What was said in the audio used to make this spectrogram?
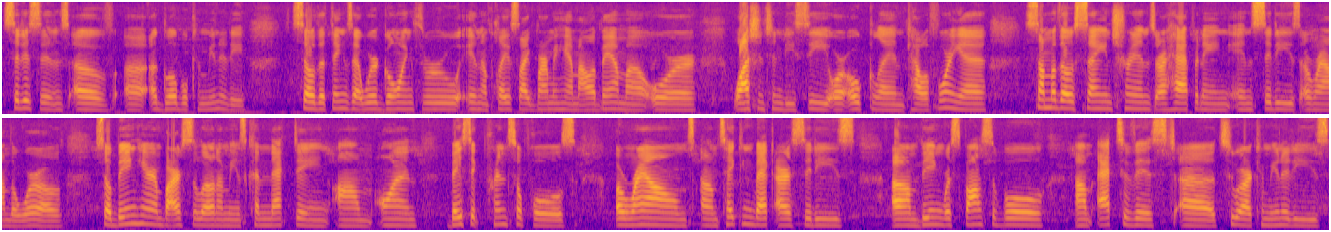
citizens of uh, a global community. So the things that we're going through in a place like Birmingham, Alabama, or Washington, D.C., or Oakland, California, some of those same trends are happening in cities around the world. So being here in Barcelona means connecting um, on basic principles around um, taking back our cities, um, being responsible um, activists uh, to our communities,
